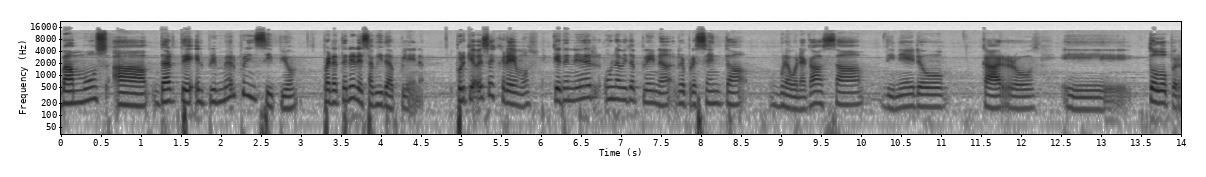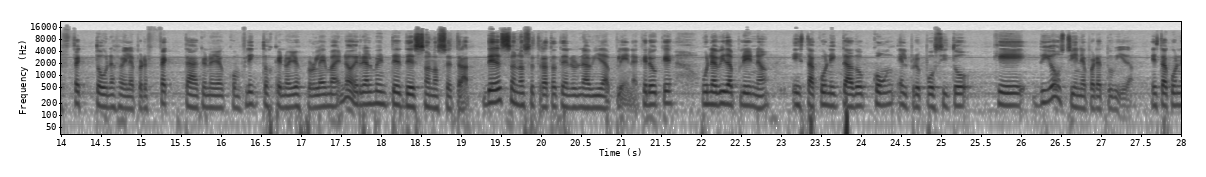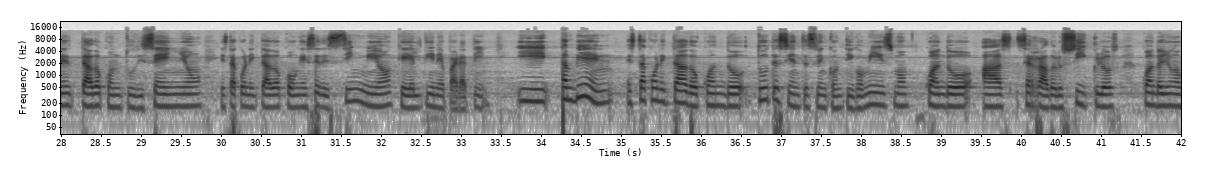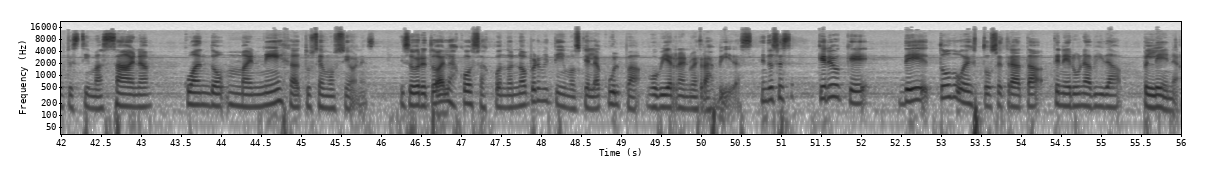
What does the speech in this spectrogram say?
vamos a darte el primer principio para tener esa vida plena. Porque a veces creemos que tener una vida plena representa una buena casa, dinero, carros, eh, todo perfecto, una familia perfecta, que no haya conflictos, que no haya problemas. No, y realmente de eso no se trata. De eso no se trata tener una vida plena. Creo que una vida plena está conectado con el propósito que Dios tiene para tu vida. Está conectado con tu diseño, está conectado con ese designio que Él tiene para ti. Y también está conectado cuando tú te sientes bien contigo mismo, cuando has cerrado los ciclos, cuando hay una autoestima sana, cuando maneja tus emociones. Y sobre todas las cosas, cuando no permitimos que la culpa gobierne nuestras vidas. Entonces, creo que de todo esto se trata tener una vida plena,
